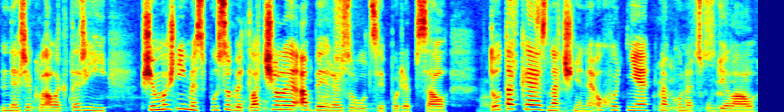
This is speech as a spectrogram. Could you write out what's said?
neřekl ale kteří, všemožnými způsoby tlačili, aby rezoluci podepsal. To také značně neochotně nakonec udělal.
